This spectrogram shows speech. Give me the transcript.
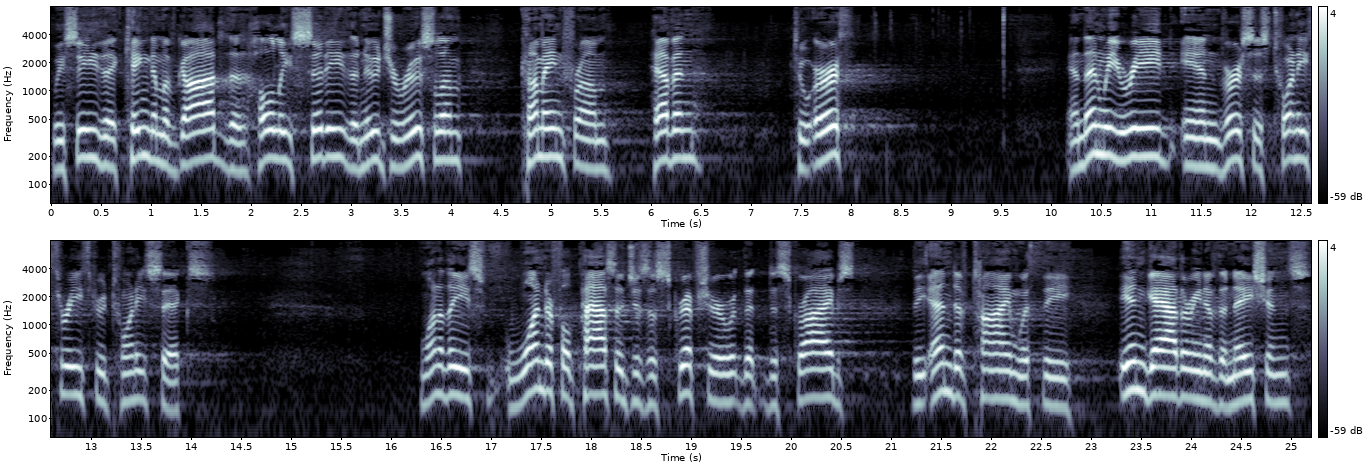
We see the kingdom of God, the holy city, the new Jerusalem, coming from heaven to earth. And then we read in verses 23 through 26 one of these wonderful passages of Scripture that describes the end of time with the ingathering of the nations.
